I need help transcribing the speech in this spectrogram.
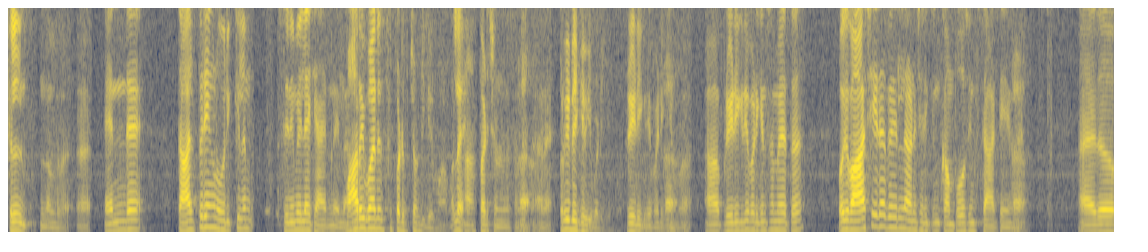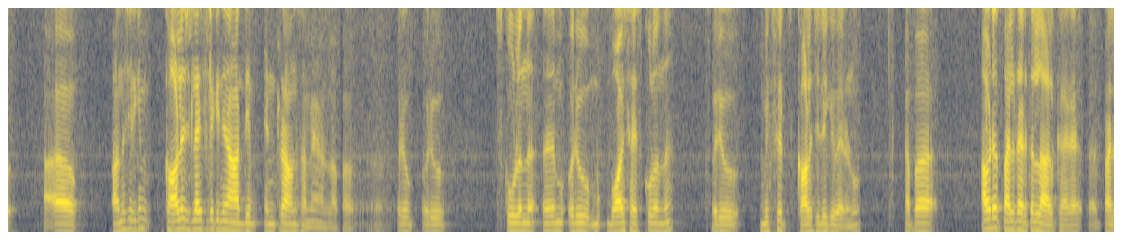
ഫിലിം എന്നുള്ളത്. എന്റെ താല്പര്യങ്ങൾ ഒരിക്കലും സിനിമയിലേക്കായിരുന്നില്ല. മാറി വാനിസിൽ പഠിപ്പിച്ചുകൊണ്ടിരിക്കുന്നു അല്ലേ? പഠിച്ചുകൊണ്ടിരുന്ന സമയത്ത്. അതെ. പ്രീ ഡിഗ്രി പഠിക്കുമ്പോൾ. പ്രീ ഡിഗ്രി പഠിക്കുമ്പോൾ. പ്രീ ഡിഗ്രി പഠിക്കുന്ന സമയത്ത് ഒരു വാശിയുടെ പേരിലാണ് ശരിക്കും കമ്പോസിങ് സ്റ്റാർട്ട് ചെയ്യുന്നത്. അതായത് അന്ന് ശരിക്കും കോളേജ് ലൈഫിലേക്ക് ഞാൻ ആദ്യം എന്റർ ആവുന്ന സമയമാണല്ലോ അപ്പോൾ ഒരു ഒരു സ്കൂളിൽ നിന്ന് അതായത് ഒരു ബോയ്സ് ഹൈസ്കൂളിൽ നിന്ന് ഒരു മിക്സഡ് കോളേജിലേക്ക് വരുന്നു. അപ്പോൾ അവിടെ പലതരത്തിലുള്ള ആൾക്കാർ പല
